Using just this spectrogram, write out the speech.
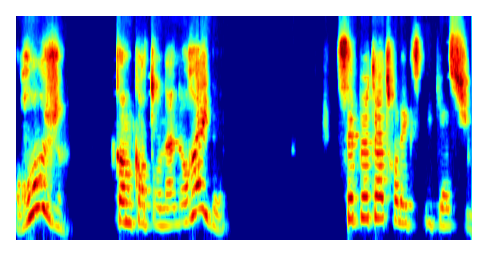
Rouge, comme quand on a nos règles. C'est peut-être l'explication.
